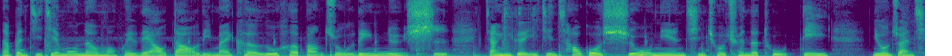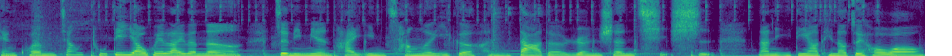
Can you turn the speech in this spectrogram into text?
那本集节目呢，我们会聊到李麦克如何帮助林女士将一个已经超过十五年请求权的土地扭转乾坤，将土地要回来了呢。这里面还隐藏了一个很大的人生启示，那你一定要听到最后哦。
